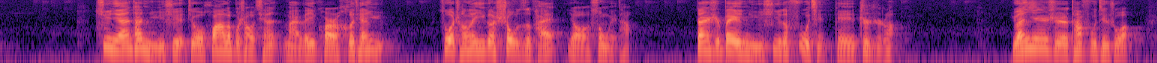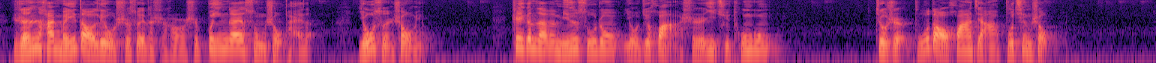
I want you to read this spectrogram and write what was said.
去年他女婿就花了不少钱买了一块和田玉，做成了一个寿字牌要送给他，但是被女婿的父亲给制止了。原因是他父亲说，人还没到六十岁的时候是不应该送寿牌的，有损寿命。这跟咱们民俗中有句话是异曲同工。就是不到花甲不庆寿。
